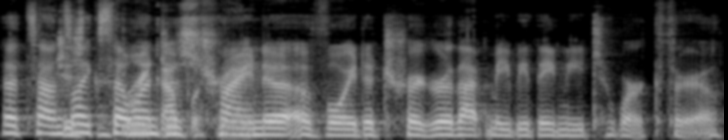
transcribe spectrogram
That sounds like someone just trying me. to avoid a trigger that maybe they need to work through.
